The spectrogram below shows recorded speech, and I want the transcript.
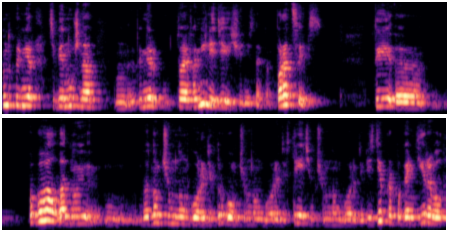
Ну, например, тебе нужно, например, твоя фамилия девичья, не знаю, там, Парацельс. Ты э, побывал в, одной, в одном чумном городе, в другом чумном городе, в третьем чумном городе, везде пропагандировал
